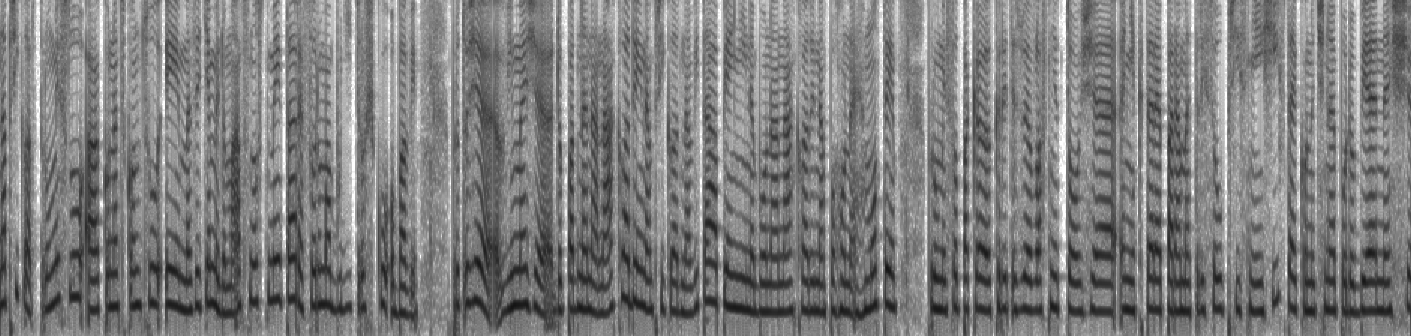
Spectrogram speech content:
například v průmyslu a konec konců i mezi těmi domácnostmi ta reforma budí trošku obavy. Protože víme, že dopadne na náklady, například na vytápění nebo na náklady na pohonné hmoty. Průmysl pak eh, kritizuje vlastně to, že některé parametry jsou přísnější v té konečné podobě, než eh,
